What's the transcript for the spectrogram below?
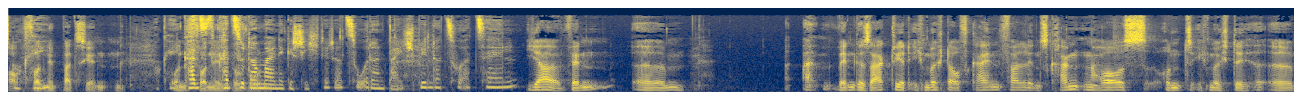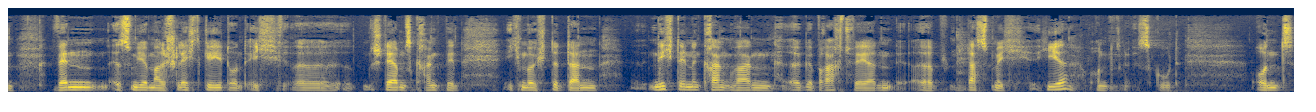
auch okay. von den Patienten. Okay. Und kannst, kannst du da mal eine Geschichte dazu oder ein Beispiel dazu erzählen? Ja, wenn ähm, wenn gesagt wird, ich möchte auf keinen Fall ins Krankenhaus und ich möchte, äh, wenn es mir mal schlecht geht und ich äh, sterbenskrank bin, ich möchte dann nicht in den Krankenwagen äh, gebracht werden, äh, lasst mich hier und ist gut. Und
